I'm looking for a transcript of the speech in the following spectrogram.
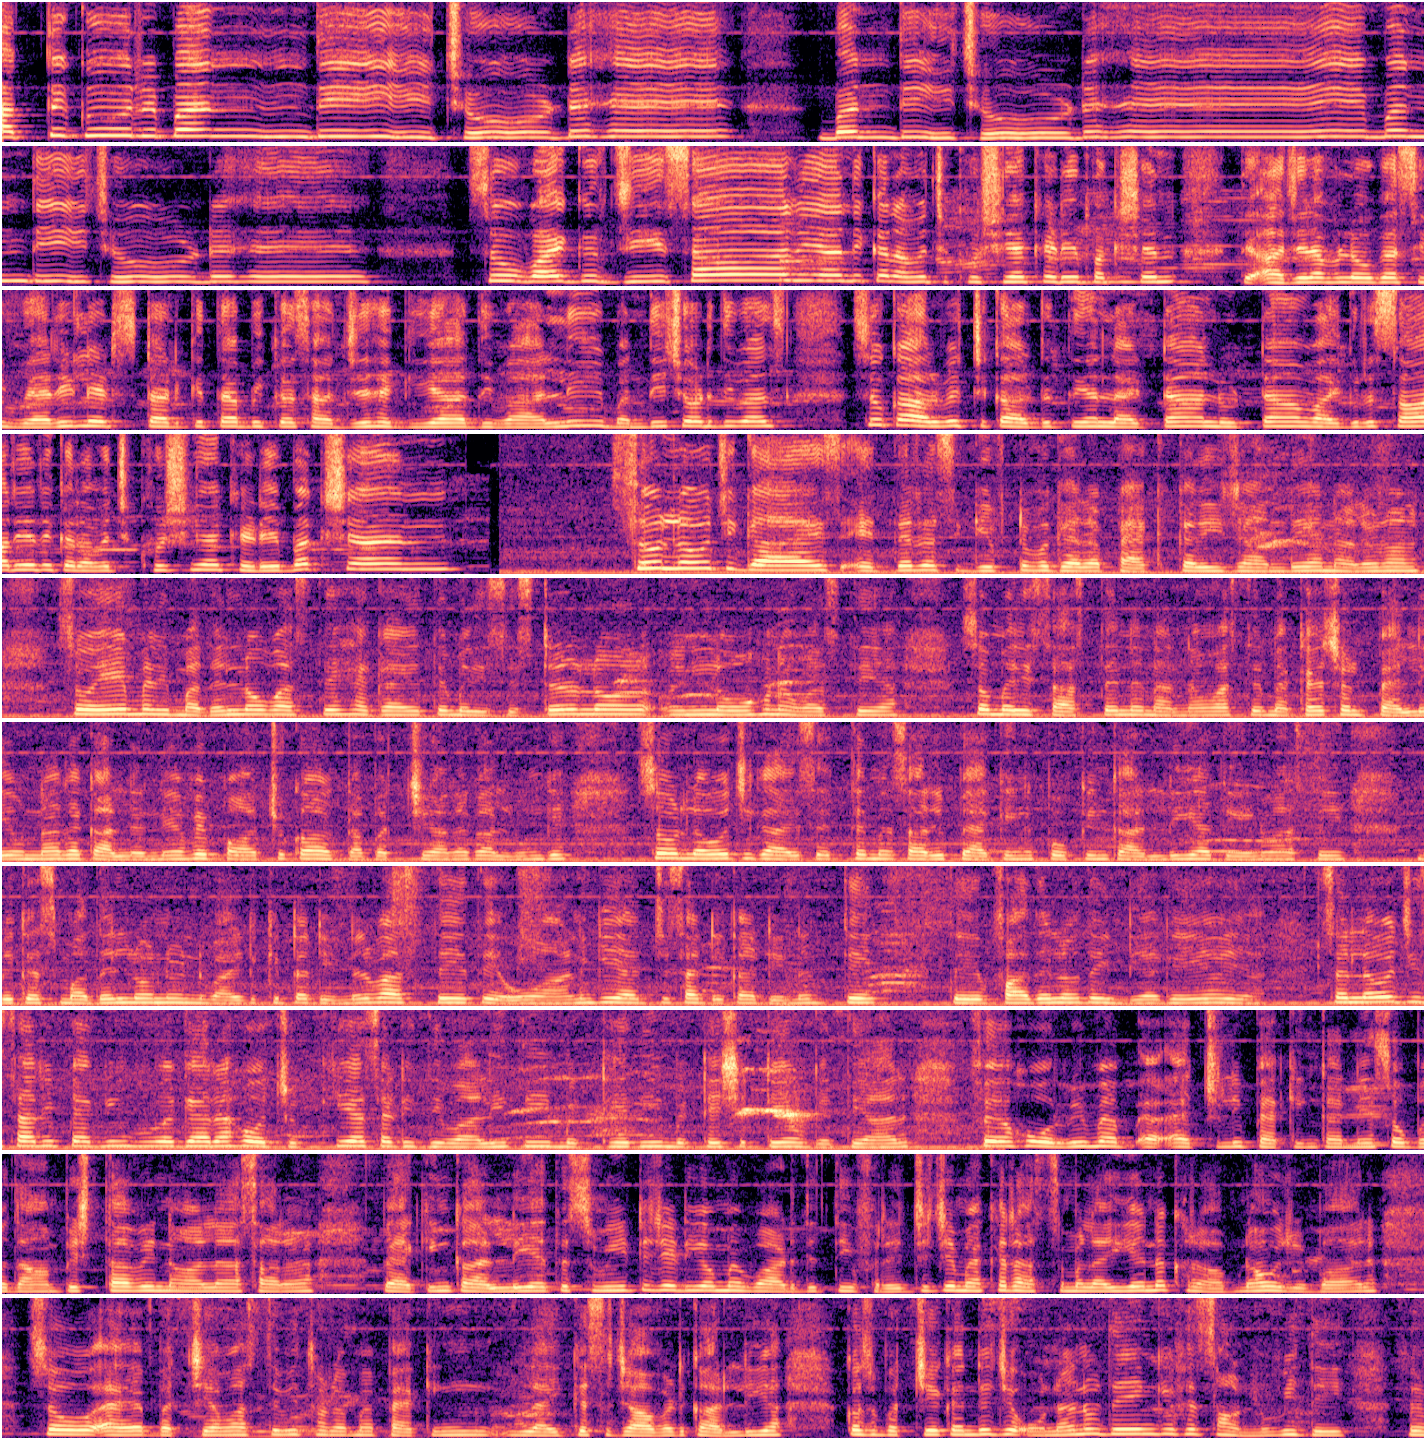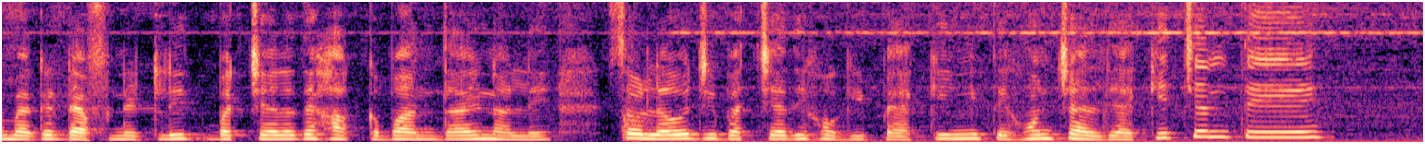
ਸਤਿਗੁਰ ਬੰਦੀ ਛੋੜ ਹੈ, ਬੰਦੀ ਛੋੜ ਹੈ, ਬੰਦੀ ਛੋੜ ਹੈ। ਸੋ ਵਾਹਿਗੁਰੂ ਜੀ ਸਾਰਿਆਂ ਦੇ ਘਰਾਂ ਵਿੱਚ ਖੁਸ਼ੀਆਂ ਖੇੜੇ ਬਖਸ਼ਣ ਤੇ ਅੱਜ ਦਾ ਵਲੋਗ ਅਸੀਂ ਵੈਰੀ ਲੇਟ ਸਟਾਰਟ ਕੀਤਾ ਬਿਕਾਜ਼ ਅੱਜ ਹੈਗੀ ਆ ਦੀਵਾਲੀ, ਬੰਦੀ ਛੋੜ ਦਿਵਸ। ਸੋ ਘਰ ਵਿੱਚ ਕਰ ਦਿੱਤੀਆਂ ਲਾਈਟਾਂ, ਲੁੱਟਾਂ, ਵਾਹਿਗੁਰੂ ਸਾਰਿਆਂ ਦੇ ਘਰਾਂ ਵਿੱਚ ਖੁਸ਼ੀਆਂ ਖੇੜੇ ਬਖਸ਼ਣ। ਸੋ ਲੋ ਜੀ ਗਾਇਸ ਇੱਧਰ ਅਸੀਂ ਗਿਫਟ ਵਗੈਰਾ ਪੈਕ ਕਰੀ ਜਾਂਦੇ ਆ ਨਾਲੋਂ ਨਾਲ। ਸੋ ਇਹ ਮੇਰੀ ਮਦਰ ਲੋ ਵਾਸਤੇ ਹੈਗਾ ਹੈ ਤੇ ਮੇਰੀ ਸਿਸਟਰ ਲੋ ਇਨ ਲੋ ਹੋਣਾ ਵਾਸਤੇ ਆ। ਸੋ ਮੇਰੀ ਸੱਸ ਤੇ ਨਨਾਨਾ ਵਾਸਤੇ ਮੈਂ ਕਿਹਾ ਚਲ ਪਹਿਲੇ ਉਹਨਾਂ ਦਾ ਕਰ ਲੈਂਦੇ ਆ, ਫਿਰ ਬਾਅਦ ਚ ਘਰ ਦਾ ਬੱਚਿਆਂ ਦਾ ਕਰ ਲੂੰਗੇ। ਸੋ ਲੋ ਜੀ ਗਾਇਸ ਇੱਥੇ ਮੈਂ ਸਾਰੀ ਪੈਕਿੰਗ ਪੋਕਿੰਗ ਕਰ ਲਈ ਆ ਦੇਣ ਵਾਸਤੇ। ਬਿਕਾਜ਼ ਮਦਰ ਲੋ ਨੂੰ ਇਨਵਾਈਟ ਕੀਤਾ ਡਿਨਰ ਵਾਸਤੇ ਤੇ ਉਹ ਆਣਗੇ ਅੱਜ ਸਾਡੇ ਘਰ ਡਿਨਰ ਤੇ। ਤੇ ਫਾਦਰ ਲੋ ਤੇ ਇੰਡੀਆ ਗਏ ਹੋਏ ਆ। ਸੋ ਲਓ ਜੀ, ਸਾਰੀ ਪੈਕਿੰਗ ਵਗੈਰਾ ਹੋ ਚੁੱਕੀ ਹੈ, ਸਾਡੀ ਦੀਵਾਲੀ ਦੀ, ਮਿੱਠੇ ਦੀ, ਮਿੱਠੇ ਛਿੱਟੇ ਹੋ ਗਏ ਤਿਆਰ। ਫਿਰ ਹੋਰ ਵੀ ਮੈਂ ਐਕਚੁਅਲੀ ਪੈਕਿੰਗ ਕਰਨੀ ਸੋ ਬਦਾਮ ਪਿਸਤਾ ਵੀ ਨਾਲ ਆ, ਸਾਰਾ ਪੈਕਿੰਗ ਕਰ ਲਈ ਹੈ। ਤੇ ਸਵੀਟ ਜਿਹੜੀ ਉਹ ਮੈਂ ਵਾੜ ਦਿੱਤੀ ਫ੍ਰਿਜ 'ਚ। ਮੈਂ ਕਿਹਾ ਰਸ ਮਲਾਈ ਹੈ ਨਾ, ਖਰਾਬ ਨਾ ਹੋ ਜੇ ਬਾਹਰ। ਸੋ ਇਹ ਬੱਚਿਆਂ ਵਾਸਤੇ ਵੀ ਥੋੜਾ ਮੈਂ ਪੈਕਿੰਗ ਲਾਈਕ ਸਜਾਵਟ ਕਰ ਲਈ ਆ। ਕੁਝ ਬੱਚੇ ਕਹਿੰਦੇ ਜੇ ਉਹਨਾਂ ਨੂੰ ਦੇਂਗੇ ਫਿਰ ਸਾਨੂੰ ਵੀ ਦੇ। ਫਿਰ ਮੈਂ ਕਿਹਾ ਡੈਫੀਨਿਟਲੀ ਬੱਚਿਆਂ ਦਾ ਤੇ ਹੱਕ ਬਣਦਾ ਹੈ ਨਾਲੇ। ਸੋ ਲਓ ਜੀ, ਬੱਚਿਆਂ ਦੀ ਹੋ ਗਈ ਪੈਕਿੰਗ ਤੇ ਹੁਣ ਚੱਲਦੇ ਆ ਕਿਚਨ ਤੇ।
